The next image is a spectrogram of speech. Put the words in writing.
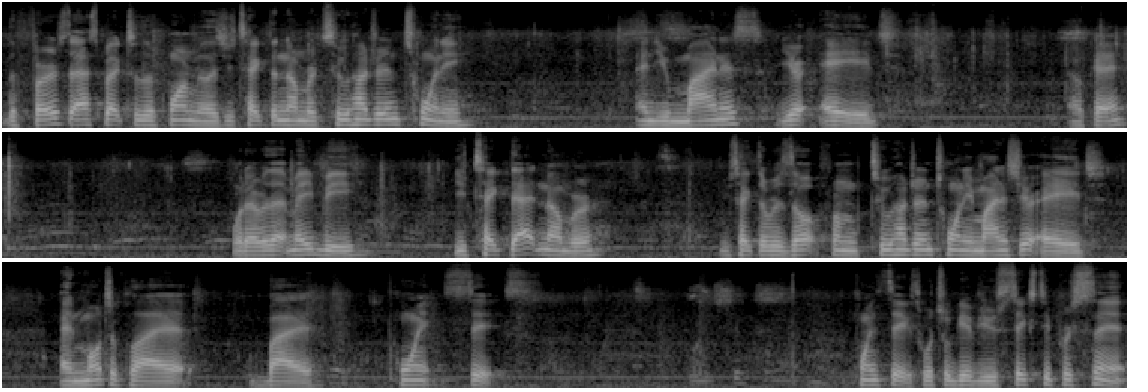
The first aspect to the formula is you take the number 220 and you minus your age, okay? Whatever that may be, you take that number, you take the result from 220 minus your age, and multiply it by 0.6. 0.6, which will give you 60%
